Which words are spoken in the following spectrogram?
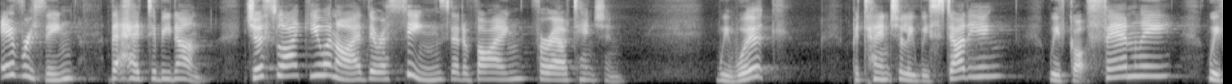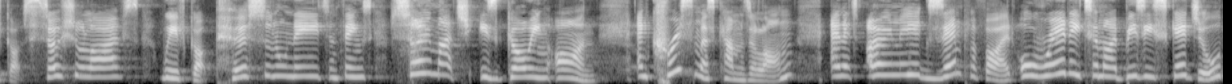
everything that had to be done. Just like you and I, there are things that are vying for our attention. We work, Potentially, we're studying, we've got family, we've got social lives, we've got personal needs and things. So much is going on. And Christmas comes along, and it's only exemplified already to my busy schedule.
